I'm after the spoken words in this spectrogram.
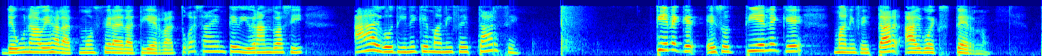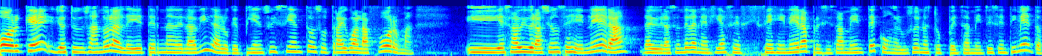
de una vez a la atmósfera de la Tierra, toda esa gente vibrando así, algo tiene que manifestarse tiene que, eso tiene que manifestar algo externo. Porque yo estoy usando la ley eterna de la vida, lo que pienso y siento, eso traigo a la forma. Y esa vibración se genera, la vibración de la energía se, se genera precisamente con el uso de nuestros pensamientos y sentimientos.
